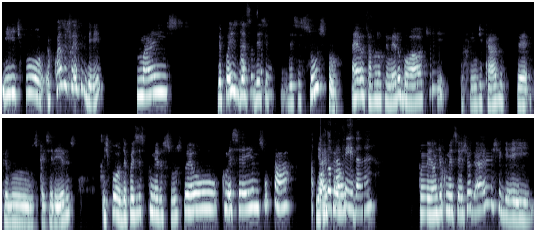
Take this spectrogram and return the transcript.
E, tipo, eu quase fui FB, mas depois desse, desse, desse susto, é, eu estava no primeiro bloco, eu fui indicado pelos carcereiros, e, tipo, depois desse primeiro susto, eu comecei a me soltar. Acordou pra onde, vida, né? Foi onde eu comecei a jogar, eu cheguei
